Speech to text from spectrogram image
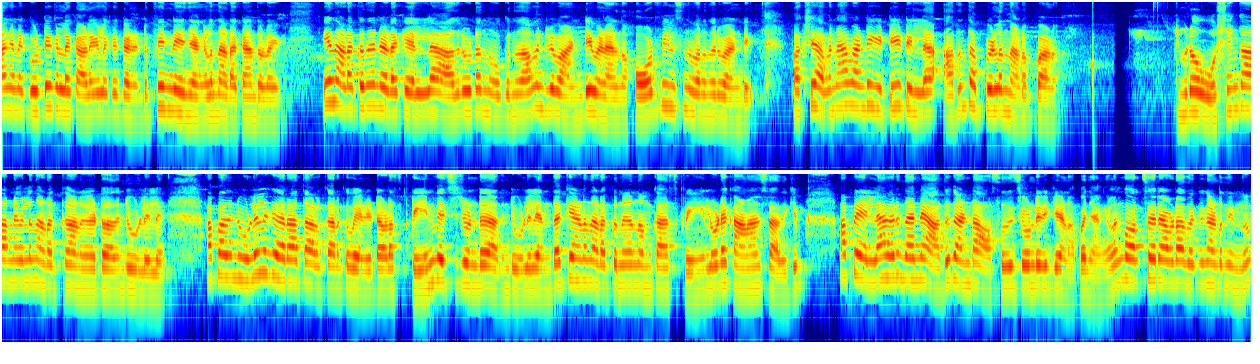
അങ്ങനെ കുട്ടികളുടെ കളികളൊക്കെ കണ്ടിട്ട് പിന്നെയും ഞങ്ങൾ നടക്കാൻ തുടങ്ങി. ഈ നടക്കുന്നതിന്റെ ഇടയ്ക്ക് എല്ലാം അതിലൂടെ നോക്കുന്നത് അവന്റെ ഒരു വണ്ടി വേണമായിരുന്നു. ഹോട്ട് വീൽസ് എന്ന് പറയുന്നൊരു വണ്ടി. പക്ഷേ അവൻ ആ വണ്ടി കിട്ടിയിട്ടില്ല. അതും തപ്പിയുള്ള നടപ്പാണ്. ഇവിടെ ഓഷ്യൻ കാർണിവൽ നടക്കുകയാണ് കേട്ടോ അതിന്റെ ഉള്ളിൽ അപ്പോൾ അതിന്റെ ഉള്ളിൽ കയറാത്ത ആൾക്കാർക്ക് വേണ്ടിയിട്ട് അവിടെ സ്ക്രീൻ വെച്ചിട്ടുണ്ട്. അതിന്റെ ഉള്ളിൽ എന്തൊക്കെയാണ് നടക്കുന്നതെന്ന് നമുക്ക് ആ സ്ക്രീനിലൂടെ കാണാൻ സാധിക്കും. അപ്പോൾ എല്ലാവരും തന്നെ അത് കണ്ട് ആസ്വദിച്ചുകൊണ്ടിരിക്കുകയാണ്. അപ്പോൾ ഞങ്ങളും കുറച്ച് നേരം അവിടെ അതൊക്കെ കണ്ട് നിന്നു.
